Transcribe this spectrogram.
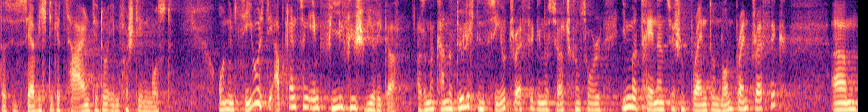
das sind sehr wichtige Zahlen, die du eben verstehen musst. Und im SEO ist die Abgrenzung eben viel, viel schwieriger. Also man kann natürlich den SEO-Traffic in der Search Console immer trennen zwischen Brand und Non-Brand-Traffic. Ähm,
